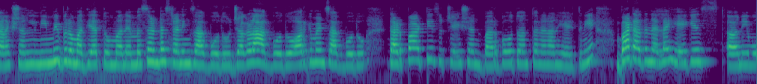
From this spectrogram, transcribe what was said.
ಕನೆಕ್ಷನ್ ನಿಮ್ಮಿಬ್ಬರ ಮಧ್ಯೆ ತುಂಬಾ ಮಿಸ್ಅಂಡರ್ಸ್ಟ್ಯಾಂಡಿಂಗ್ಸ್ ಆಗ್ಬೋದು, ಜಗಳ ಆಗ್ಬೋದು ಆರ್ಗ್ಯುಮೆಂಟ್ಸ್ ಆಗ್ಬೋದು ಥರ್ಡ್ ಪಾರ್ಟಿ ಸಿಚುಯೇಷನ್ ಬರ್ಬೋದು ಅಂತ ನಾನು ಹೇಳ್ತೀನಿ. ಬಟ್ ಅದನ್ನೆಲ್ಲ ಹೇಗೆ ನೀವು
